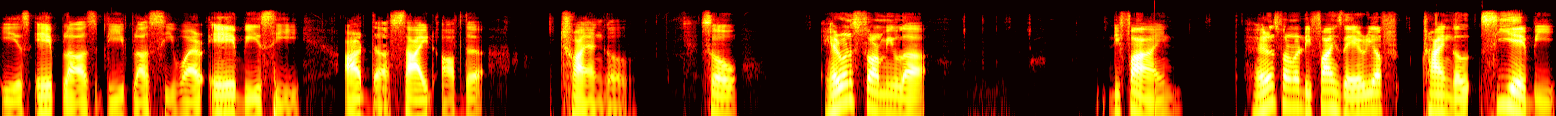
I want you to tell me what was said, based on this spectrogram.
is A plus B plus C, where A, B, C are the side of the triangle. So Heron's formula defined Heron's formula defines the area of triangle CAB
